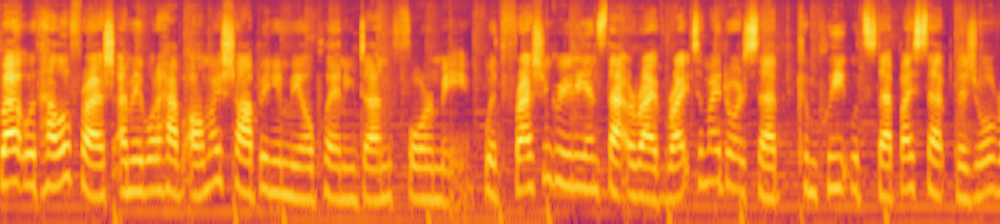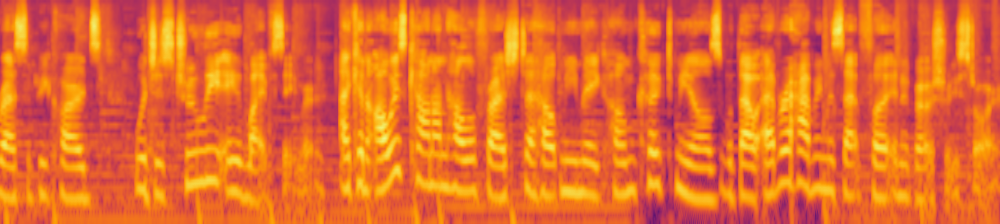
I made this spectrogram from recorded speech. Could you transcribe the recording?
But with HelloFresh, I'm able to have all my shopping and meal planning done for me, with fresh ingredients that arrive right to my doorstep, complete with step by step visual recipe cards, which is truly a lifesaver. I can always count on HelloFresh to help me make home cooked meals without ever having to set foot in a grocery store.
